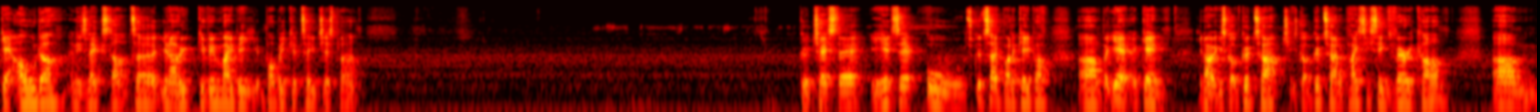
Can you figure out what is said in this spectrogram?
get older and his legs start to, you know, give him maybe Bobby could teach this player. Good chest there. He hits it. Oh, it's a good save by the keeper. Um, but yeah, again, you know, he's got good touch. He's got good turn of pace. He seems very calm. Um,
